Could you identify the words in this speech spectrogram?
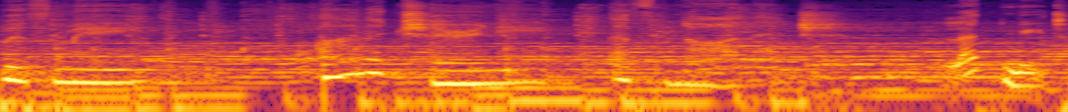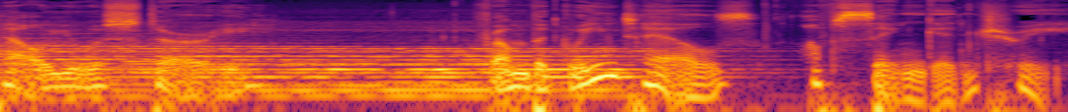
with me on a journey of knowledge. Let me tell you a story from the green tales of Singing Tree.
